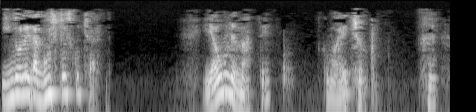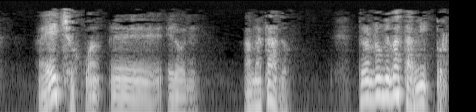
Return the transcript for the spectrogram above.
Y no le da gusto escucharte. Y aún me mate, como ha hecho, ha hecho Juan eh, Herodes, ha matado. Pero no me mata a mí por,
